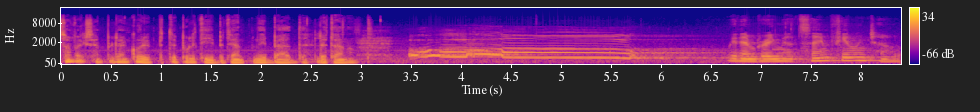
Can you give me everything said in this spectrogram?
som eksempel den korrupte politibetjenten i Bad Lieutenant. We then bring that same feeling tone,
